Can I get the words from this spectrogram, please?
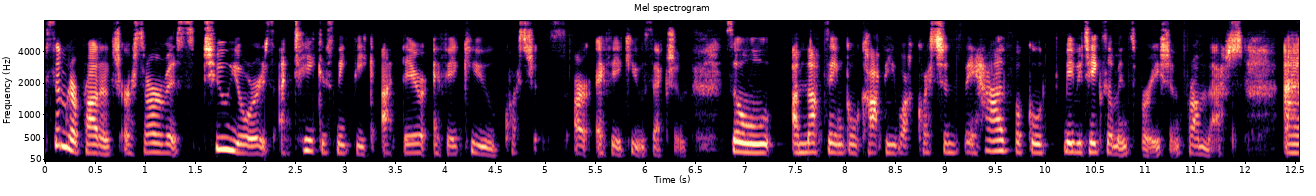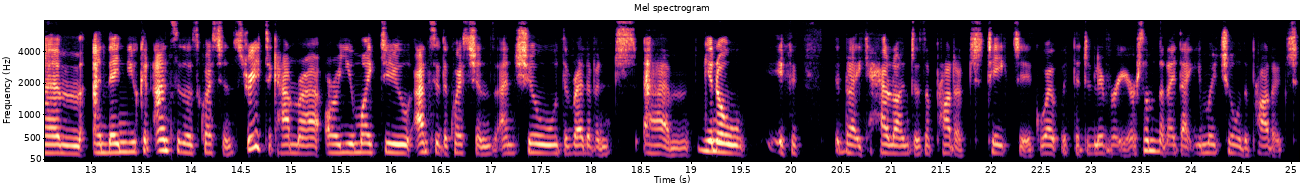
similar product or service to yours and take a sneak peek at their FAQ questions or FAQ section. So I'm not saying go copy what questions they have, but go maybe take some inspiration from that. Um, and then you can answer those questions straight to camera, or you might do answer the questions and show the relevant, um, you know, if it's like how long does a product take to go out with the delivery or something like that, you might show the product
